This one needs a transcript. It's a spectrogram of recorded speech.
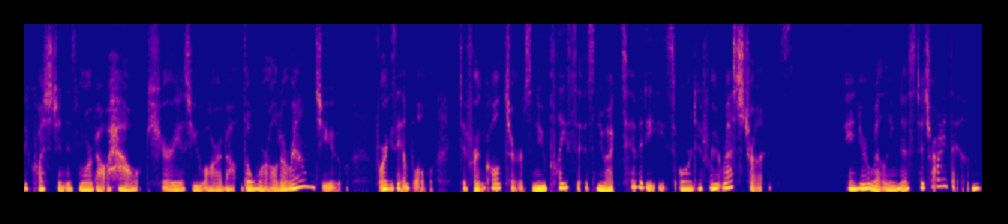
The question is more about how curious you are about the world around you. For example, different cultures, new places, new activities, or different restaurants, and your willingness to try them.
